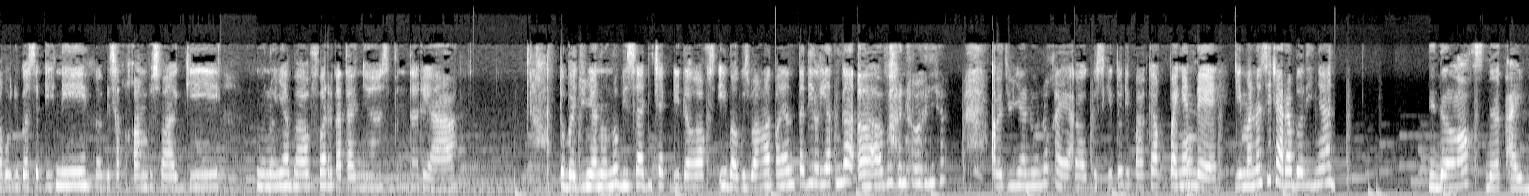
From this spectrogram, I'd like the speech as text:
Aku juga sedih nih, gak bisa ke kampus lagi. Nununya buffer katanya, sebentar ya. Tuh bajunya Nunu bisa dicek di Deluxe. Ih bagus banget. Kalian tadi lihat nggak eh, apa namanya? Bajunya Nunu kayak bagus gitu dipakai. Aku pengen deh. Gimana sih cara belinya? Di deluxe.id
